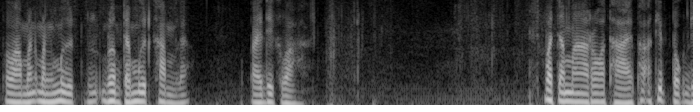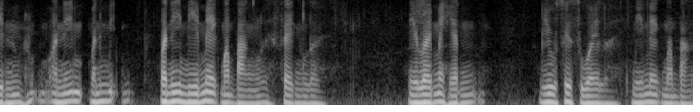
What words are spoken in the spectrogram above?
เพราะว่ามันมันมืดเริ่มจะมืดค่ำแล้ว ไปดีกว่า ว่าจะมารอถ่ายพระอาทิตย์ตกดินวันนี้มันวันนี้มีเมฆมาบังเลยเซ็งเลย นี่เลยไม่เห็นวิวสวยๆเลย มีเมฆมาบัง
